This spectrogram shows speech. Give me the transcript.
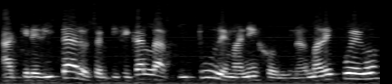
acreditar o certificar la aptitud de manejo de un arma de fuego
